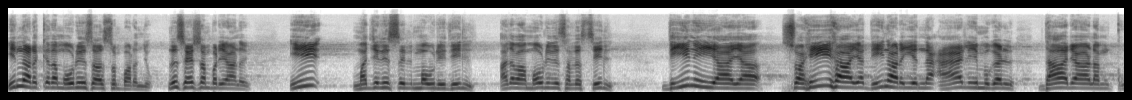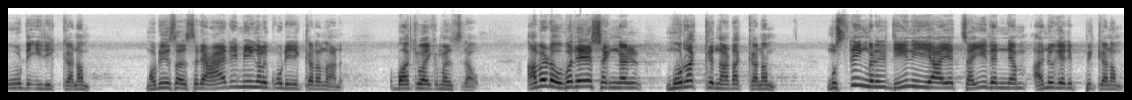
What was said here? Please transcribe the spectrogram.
ഇന്ന് നടക്കുന്ന മൗലിദ് സദസ്സും പറഞ്ഞു. ഇതിനുശേഷം പറയാണ് ഈ മജ്ലിസിൽ മൗലിദിൽ അഥവാ മൗലിദ് സദസ്സിൽ ദീനീയായ സ്വഹീഹായ ദീനറിയുന്ന ആലിമുകൾ ധാരാളം കൂടിയിരിക്കണം. മൗലിദ് സദസ്സിലെ ആലിമീങ്ങൾ കൂടിയിരിക്കണം എന്നാണ്. ബാക്കി വായിക്ക് മനസ്സിലാവും. അവരുടെ ഉപദേശങ്ങൾ മുറക്ക് നടക്കണം. മുസ്ലിങ്ങളിൽ ദീനീയായ ചൈതന്യം അനുകരിപ്പിക്കണം.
